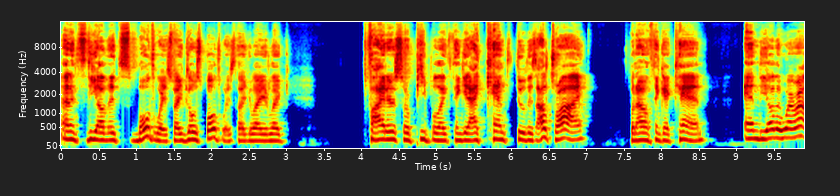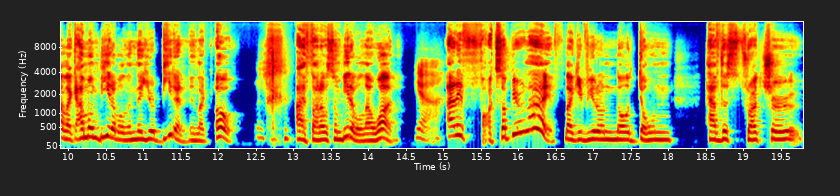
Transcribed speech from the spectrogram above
And it's the other, it's both ways, right? It goes both ways. Like like like fighters or people like thinking I can't do this. I'll try, but I don't think I can. And the other way around, like I'm unbeatable, and then you're beaten, and like, oh, I thought I was unbeatable. Now what? Yeah. And it fucks up your life. Like if you don't know, don't have the structure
